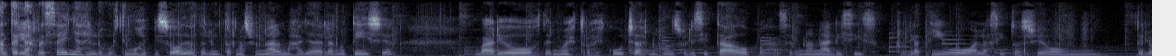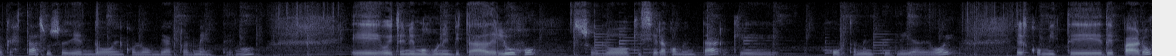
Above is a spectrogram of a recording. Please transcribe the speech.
Ante las reseñas en los últimos episodios de lo internacional, más allá de la noticia, varios de nuestros escuchas nos han solicitado pues, hacer un análisis relativo a la situación de lo que está sucediendo en Colombia actualmente. Eh, hoy tenemos una invitada de lujo. Solo quisiera comentar que justamente el día de hoy el Comité de Paro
